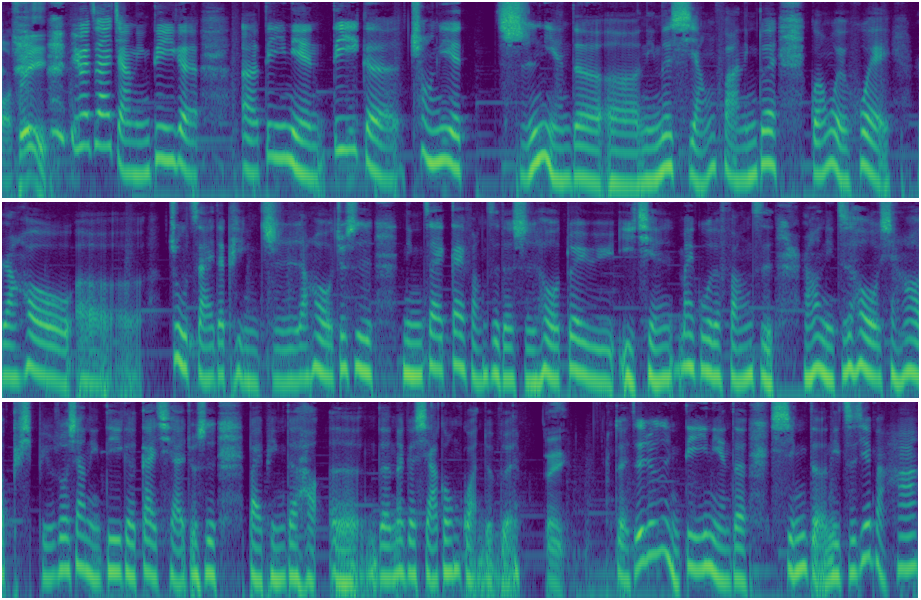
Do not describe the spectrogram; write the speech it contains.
哦。所以，因为在讲您第一个呃第一年第一个创业。十年的呃，您的想法，您对管委会，然后呃，住宅的品质，然后就是您在盖房子的时候，对于以前卖过的房子，然后你之后想要，比如说像你第一个盖起来就是百平的好呃的那个霞公馆，对不对？对，对，这就是你第一年的心得，你直接把它，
